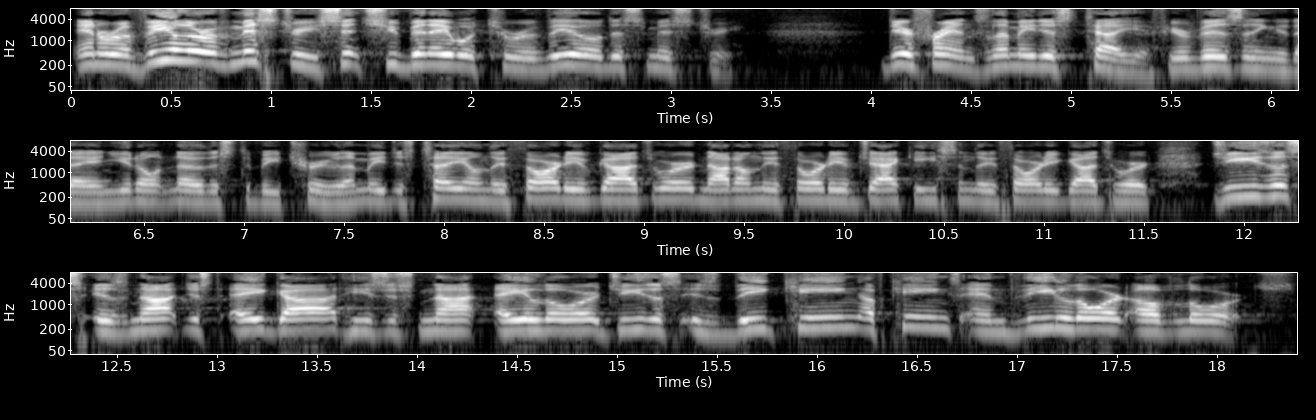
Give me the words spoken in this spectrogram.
and a revealer of mysteries since you've been able to reveal this mystery. Dear friends, let me just tell you, if you're visiting today and you don't know this to be true, let me just tell you on the authority of God's Word, not on the authority of Jack Eason, the authority of God's Word. Jesus is not just a God, He's just not a Lord. Jesus is the King of kings and the Lord of lords.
